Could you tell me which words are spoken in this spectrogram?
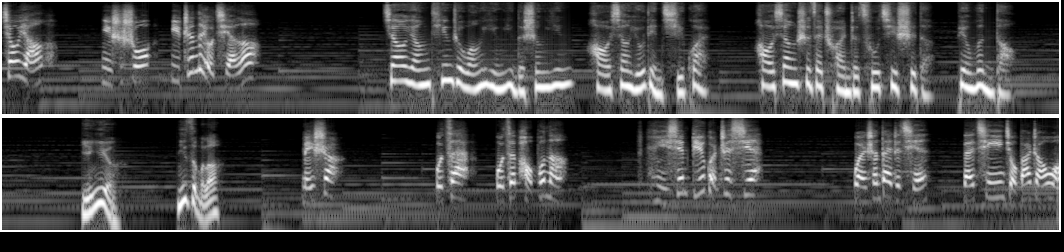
骄阳，你是说你真的有钱了？”骄阳听着王莹莹的声音，好像有点奇怪，好像是在喘着粗气似的，便问道：“莹莹，你怎么了？”“没事儿，我在我在跑步呢。你先别管这些，晚上带着钱来青音酒吧找我。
